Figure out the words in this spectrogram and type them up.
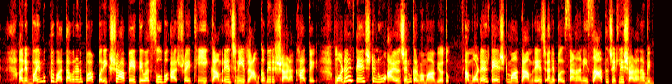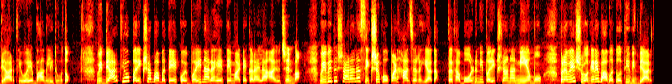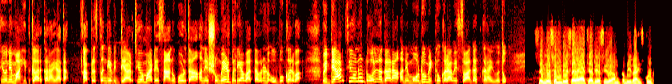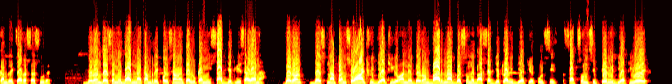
અને ભયમુક્ત વાતાવરણ પર પરીક્ષા આપે તેવા શુભ આશ્રયથી કામરેજની રામકબીર શાળા ખાતે મોડલ ટેસ્ટનું આયોજન કરવામાં આવ્યું હતું. આ મોડેલ ટેસ્ટમાં કામરેજ અને પલસાણાની સાત જેટલી શાળાના વિદ્યાર્થીઓએ ભાગ લીધો હતો. વિદ્યાર્થીઓ પરીક્ષા બાબતે કોઈ ભય ના રહે તે માટે કરાયેલા આયોજનમાં વિવિધ શાળાના શિક્ષકો પણ હાજર રહ્યા હતા તથા બોર્ડની પરીક્ષાના નિયમો, પ્રવેશ વગેરે બાબતોથી વિદ્યાર્થીઓને માહિતગાર કરાયા હતા. આ પ્રસંગે વિદ્યાર્થીઓ માટે સાનુકૂળતા અને સુમેળભર્યા વાતાવરણ ઊભું કરવા વિદ્યાર્થીઓનું ઢોલ નગારા અને મોઢું મીઠું કરાવી સ્વાગત કરાયું હતું. શૈલેષમ દેસાઈ, આચાર્ય શ્રી રામકબીર હાઈસ્કૂલ કામરેજ, ચાર રસ્તા સુરત. ધોરણ દસ અને બારના કામરેજ, પલસાણા તાલુકાની સાત જેટલી શાળાના ધોરણ દસના પાંચસો આઠ વિદ્યાર્થીઓ અને ધોરણ બારના બસો ને બાસઠ જેટલા વિદ્યાર્થીઓ, કુલ સાતસો સિત્તેર વિદ્યાર્થીઓએ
